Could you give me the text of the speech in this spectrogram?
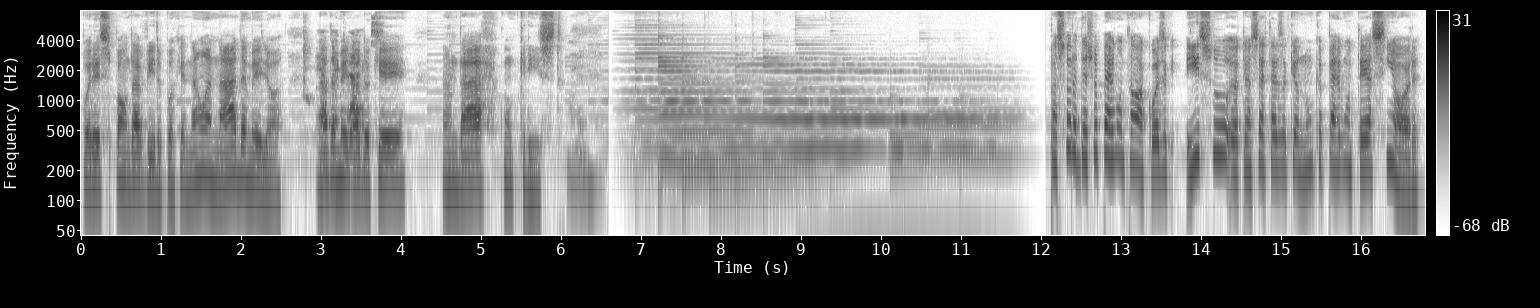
por esse pão da vida, porque não há nada melhor, é nada verdade. melhor do que andar com Cristo. É. Pastora, deixa eu perguntar uma coisa. Isso eu tenho certeza que eu nunca perguntei à senhora.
